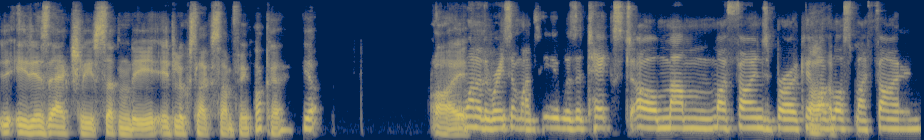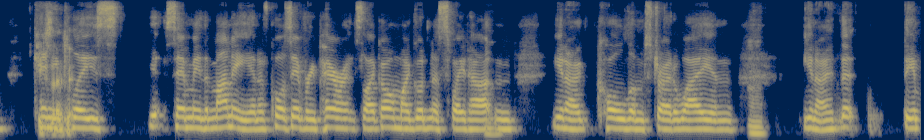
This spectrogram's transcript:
it- is actually suddenly it looks like something. Okay, yeah. I One of the recent ones here was a text, "Oh, mum, my phone's broken. Oh, I've lost my phone. Can exactly. you please send me the money?" And of course, every parent's like, "Oh my goodness, sweetheart," Mm. and you know, call them straight away. And Mm. you know that the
